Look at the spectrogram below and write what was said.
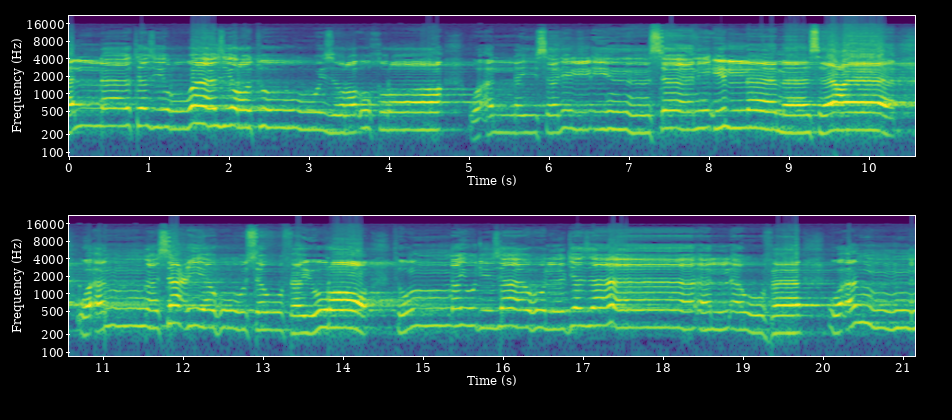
ألا تزر وازرة وزر أخرى وأن ليس للإنسان إلا ما سعى وأن سعيه سوف يرى ثم يجزاه الجزاء الأوفى وأن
